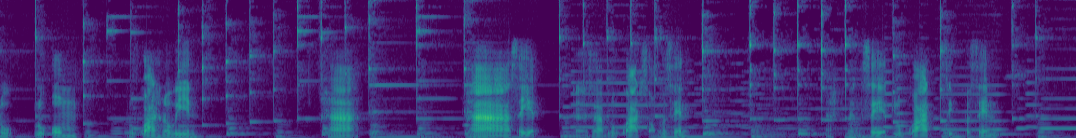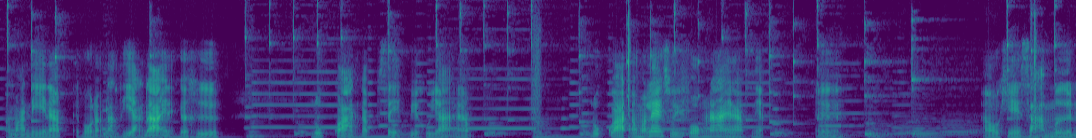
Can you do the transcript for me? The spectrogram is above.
ลูกลูกอม ลูกกวาดฮาโลวีน ห้าห้าเศษเออสำหรับลูกกวาดสองเปอร์เซ็นต์หนึ่งเศษลูกกวาดสิบเปอร์เซ็นต์ประมาณนี้นะครับไอ้พวกหลักๆที่อยากได้เนี่ยก็คือ ลูกกวาดกับเศษเบียคุยะนะครับ ลูกกวาดเอามาแลกซุยฟงได้นะครับ เนี่ย เออเอาโอเคสามหมื่น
